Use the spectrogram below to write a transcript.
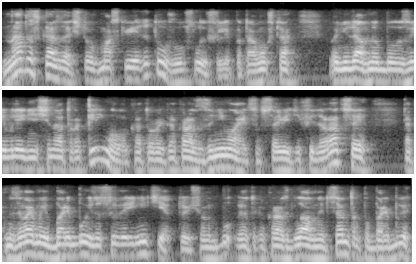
Надо сказать, что в Москве это тоже услышали, потому что недавно было заявление сенатора Климова, который как раз занимается в Совете Федерации так называемой борьбой за суверенитет. То есть он, это как раз главный центр по борьбе,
